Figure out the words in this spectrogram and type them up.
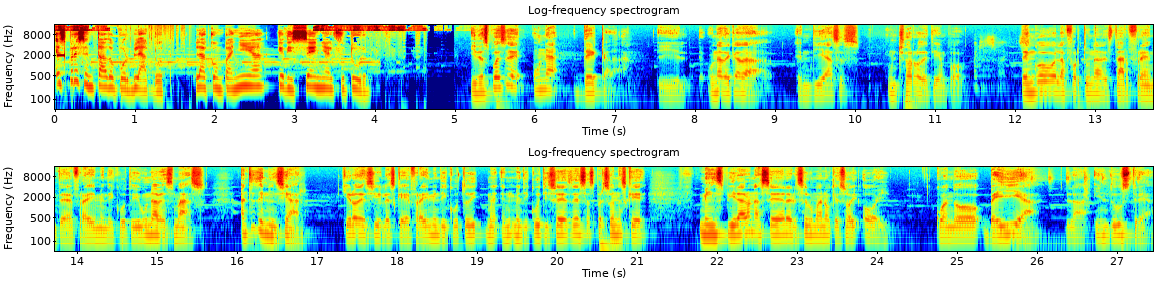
es presentado por Blackbot, la compañía que diseña el futuro. Y después de una década, y una década en días es un chorro de tiempo, tengo la fortuna de estar frente a Efraín Mendicuti una vez más. Antes de iniciar, quiero decirles que Efraín Mendicuti, Mendicuti es de esas personas que me inspiraron a ser el ser humano que soy hoy. Cuando veía la industria,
